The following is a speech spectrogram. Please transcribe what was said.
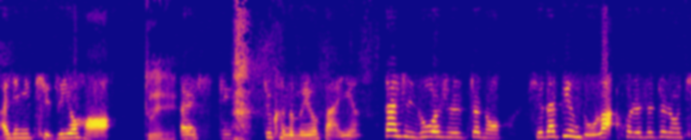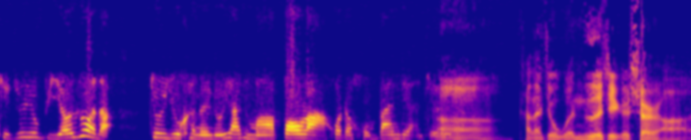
而且你体质又好，对，哎，就可能没有反应。但是如果是这种携带病毒了，或者是这种体质又比较弱的，就有可能留下什么包啦或者红斑点之类的。啊，看来就蚊子这个事儿啊，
